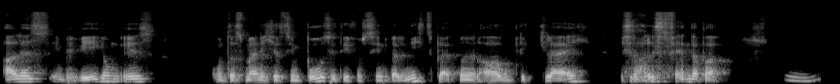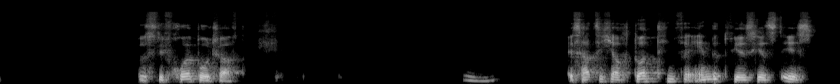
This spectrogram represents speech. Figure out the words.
alles in Bewegung ist, und das meine ich jetzt im positiven Sinn, weil nichts bleibt nur einen Augenblick gleich, ist alles veränderbar. Mhm. Das ist die frohe Botschaft. Mhm. Es hat sich auch dorthin verändert, wie es jetzt ist.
